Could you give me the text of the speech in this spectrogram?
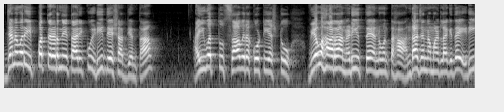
ಜನವರಿ ಇಪ್ಪತ್ತೆರಡನೇ ತಾರೀಕು ಇಡೀ ದೇಶಾದ್ಯಂತ ಐವತ್ತು ಸಾವಿರ ಕೋಟಿಯಷ್ಟು ವ್ಯವಹಾರ ನಡೆಯುತ್ತೆ ಅನ್ನುವಂತಹ ಅಂದಾಜನ್ನು ಮಾಡಲಾಗಿದೆ. ಇಡೀ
